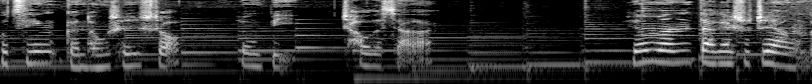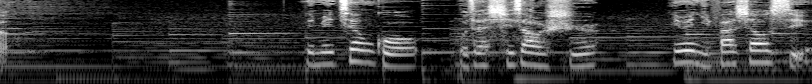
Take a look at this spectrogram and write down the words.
不禁感同身受，用笔抄了下来。原文大概是这样的：你没见过我在洗澡时，因为你发消息，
